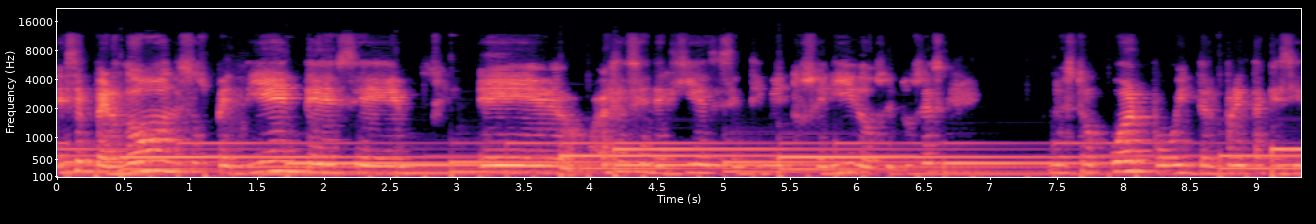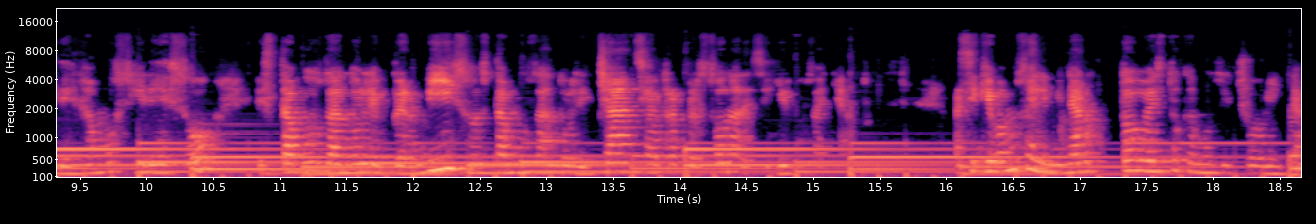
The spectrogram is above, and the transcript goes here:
ese perdón, esos pendientes, eh, eh, esas energías de sentimientos heridos. Entonces, nuestro cuerpo interpreta que si dejamos ir eso, estamos dándole permiso, estamos dándole chance a otra persona de seguirnos dañando. Así que vamos a eliminar todo esto que hemos dicho ahorita,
